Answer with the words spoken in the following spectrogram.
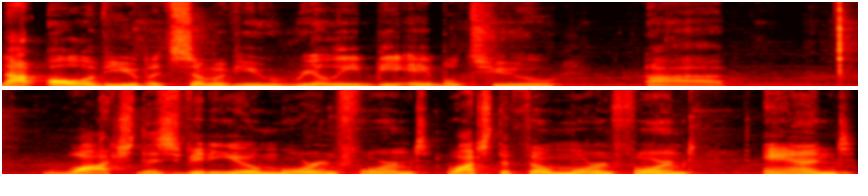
not all of you, but some of you really be able to uh, watch this video more informed, watch the film more informed, and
